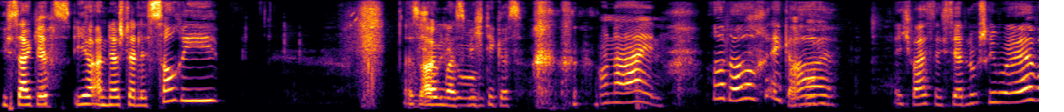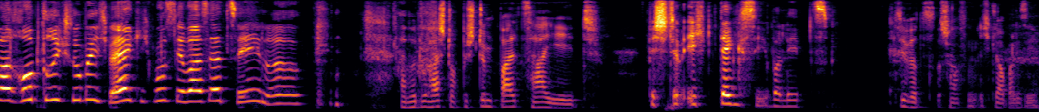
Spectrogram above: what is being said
Ich sage Ja. jetzt ihr an der Stelle sorry. Das war irgendwas. Wichtiges. Oh nein. Oh doch, egal. Warum? Ich weiß nicht, sie hat nur geschrieben, äh, warum drückst du mich weg? Ich muss dir was erzählen. Aber du hast doch bestimmt bald Zeit. Bestimmt, ich denke, sie überlebt's. Sie wird es schaffen. Ich glaube an sie.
